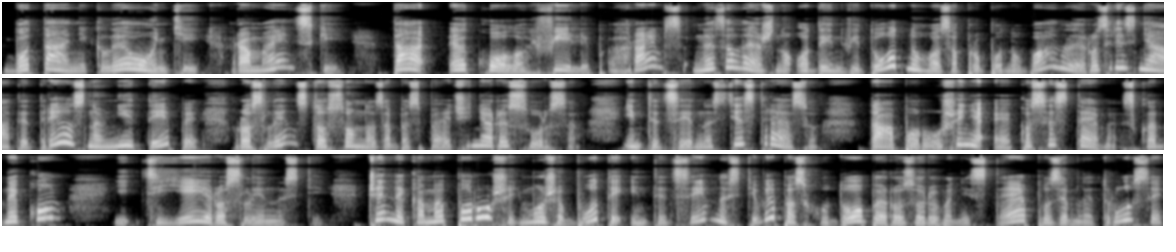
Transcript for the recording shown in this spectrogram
Ботанік Леонтій Раменський та еколог Філіп Граймс незалежно один від одного запропонували розрізняти три основні типи рослин стосовно забезпечення ресурса, інтенсивності стресу та порушення екосистеми складником цієї рослинності. Чинниками порушень може бути інтенсивності випас худоби, розорюваність степу, землетруси,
